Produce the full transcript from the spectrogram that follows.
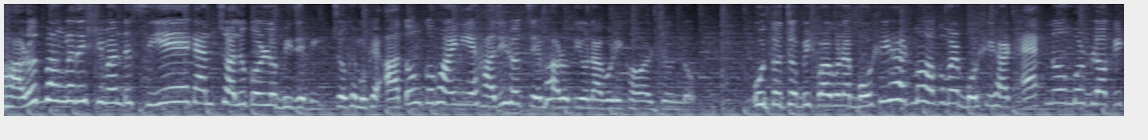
ভারত বাংলাদেশ সীমান্তে সিএএ ক্যাম্প চালু করল বিজেপি। চোখে মুখে আতঙ্ক ভয় নিয়ে হাজির হচ্ছে ভারতীয় নাগরিক হওয়ার জন্য। উত্তর চব্বিশ পরগনার বসিরহাট মহকুমার বসিরহাট এক নম্বর ব্লকের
